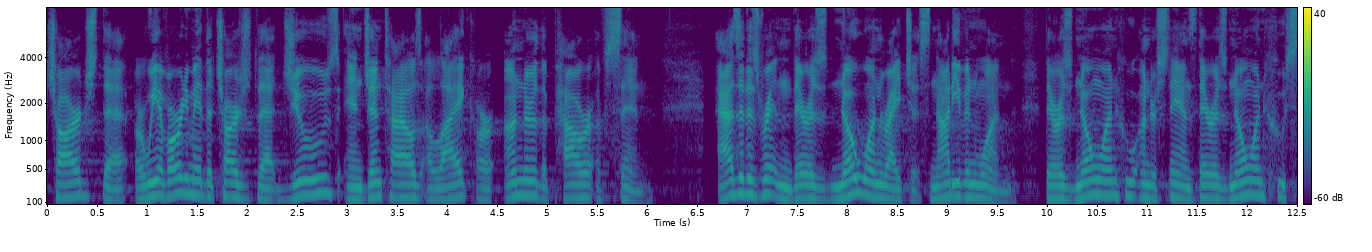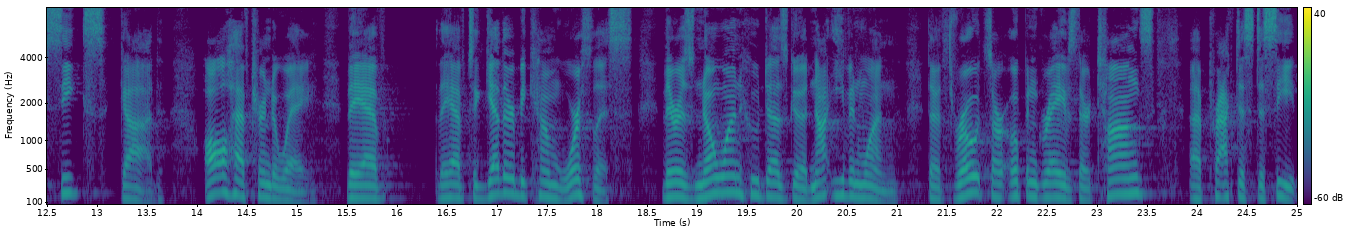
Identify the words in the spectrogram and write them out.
charge that, or we have already made the charge that Jews and Gentiles alike are under the power of sin. As it is written, there is no one righteous, not even one. There is no one who understands. There is no one who seeks God. All have turned away. They have, they have together become worthless. There is no one who does good, not even one. Their throats are open graves, their tongues uh, practice deceit.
